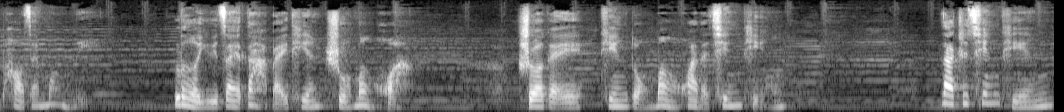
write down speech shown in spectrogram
泡在梦里，乐于在大白天说梦话，说给听懂梦话的蜻蜓。那只蜻蜓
